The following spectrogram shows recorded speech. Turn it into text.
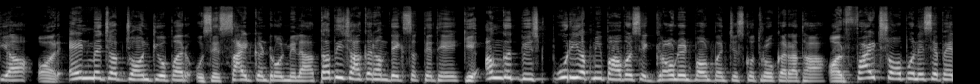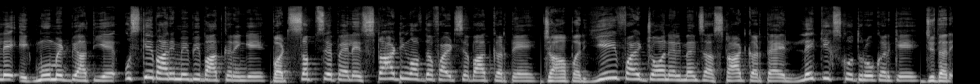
किया, और एंड में जब जॉन के ऊपर उसे साइड कंट्रोल मिला, तभी जाकर हम देख सकते थे कि अंगद बिस्ट पूरी अपनी पावर से ग्राउंड एंड पाउंड पंचेस को थ्रो कर रहा था, और फाइट स्टॉप होने से पहले एक मूवमेंट भी आती है, उसके बारे में भी बात करेंगे। बट सबसे पहले स्टार्टिंग ऑफ़ द फाइट से बात करते हैं, जहाँ पर ये फाइट जॉन एलमेंसा स्टार्ट करता है लेग किक्स को थ्रो करके। जिधर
